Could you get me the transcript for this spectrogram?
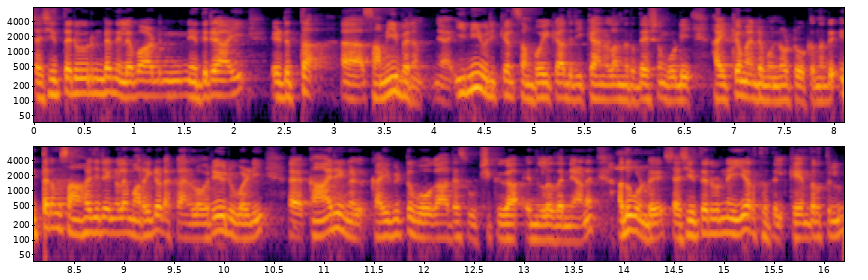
ശശി തരൂരിന്റെ നിലപാടിനെതിരായി എടുത്ത സമീപനം. ഇനി ഒരിക്കൽ സംഭവിക്കാതിരിക്കാനുള്ള നിർദ്ദേശം കൂടി ഹൈക്കമാൻഡ് മുന്നോട്ട് വെക്കുന്നുണ്ട്. ഇത്തരം സാഹചര്യങ്ങളെ മറികടക്കാനുള്ള ഒരേ ഒരു വഴി കാര്യങ്ങൾ കൈവിട്ടു പോകാതെ സൂക്ഷിക്കുക എന്നുള്ളത് തന്നെയാണ്. അതുകൊണ്ട് ശശി തരൂരിനെ ഈ അർത്ഥത്തിൽ കേന്ദ്രത്തിലും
